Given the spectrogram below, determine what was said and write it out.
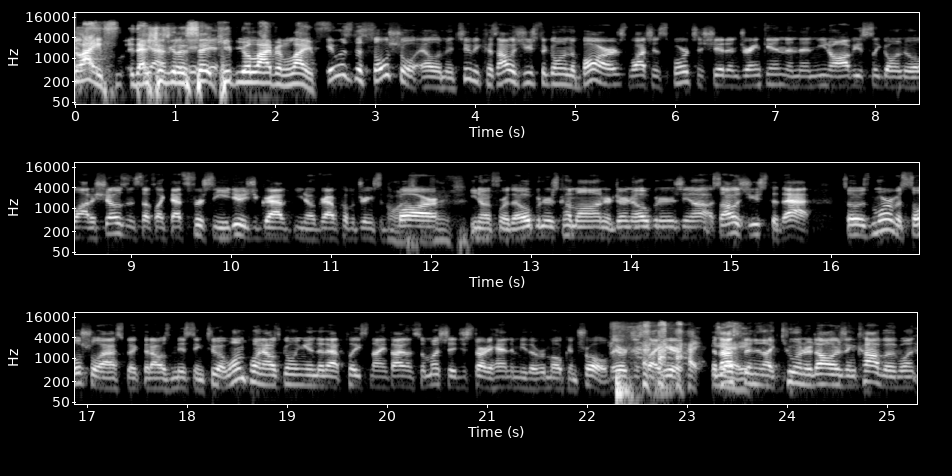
life. That's Yeah, just gonna it- say it- keep you alive in life. It was the social element too, because I was used to going to bars, watching sports and shit, and drinking, and then you know, obviously going to a lot of shows and stuff like that. That's first thing you do is you grab, you know, grab a couple drinks at the Oh, bar, you know, for the openers come on or during the openers, you know. So I was used to that. So it was more of a social aspect that I was missing too. At one point, I was going into that place, Ninth Island, so much they just started handing me the remote control. They were just like, "Here," because Yeah, I was yeah. like two hundred dollars in Kava one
